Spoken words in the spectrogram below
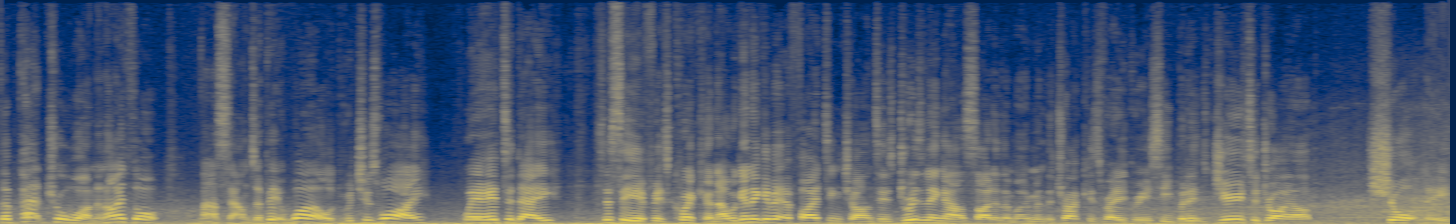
the petrol one. And I thought, that sounds a bit wild, which is why we're here today to see if it's quicker. Now we're gonna give it a fighting chance. It's drizzling outside at the moment. The track is very greasy, but it's due to dry up shortly.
